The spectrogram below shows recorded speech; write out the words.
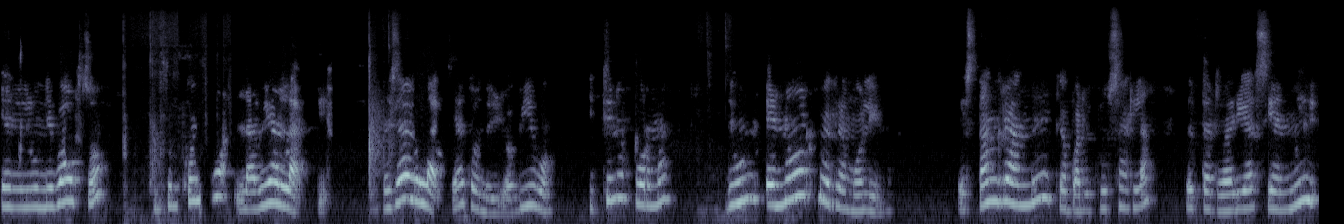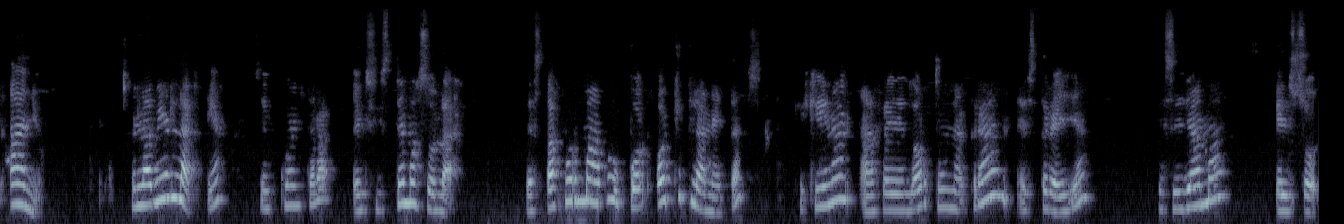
En el universo se encuentra la Vía Láctea, esa galaxia donde yo vivo, y tiene forma de un enorme remolino. Es tan grande que para cruzarla se tardaría 100.000 años. En la Vía Láctea se encuentra el Sistema Solar. Está formado por ocho planetas que giran alrededor de una gran estrella que se llama el Sol.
